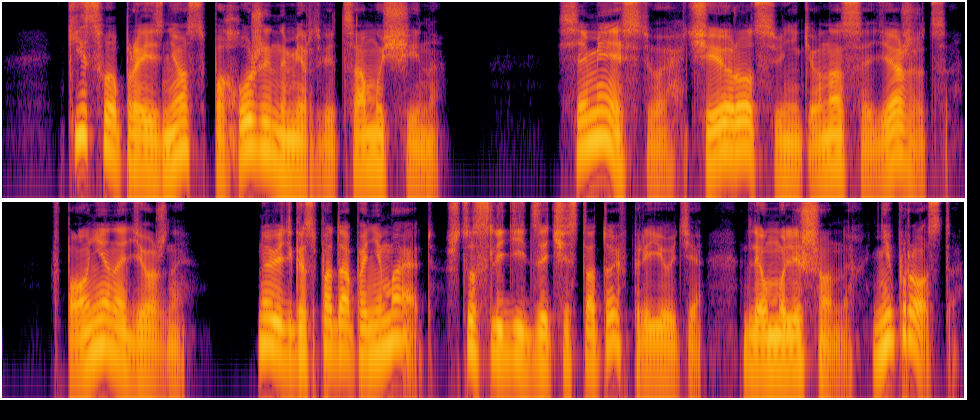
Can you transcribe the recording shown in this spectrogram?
— кисло произнес похожий на мертвеца мужчина. Семейство, чьи родственники у нас содержатся, вполне надежны. Но ведь господа понимают, что следить за чистотой в приюте для умалишенных непросто.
